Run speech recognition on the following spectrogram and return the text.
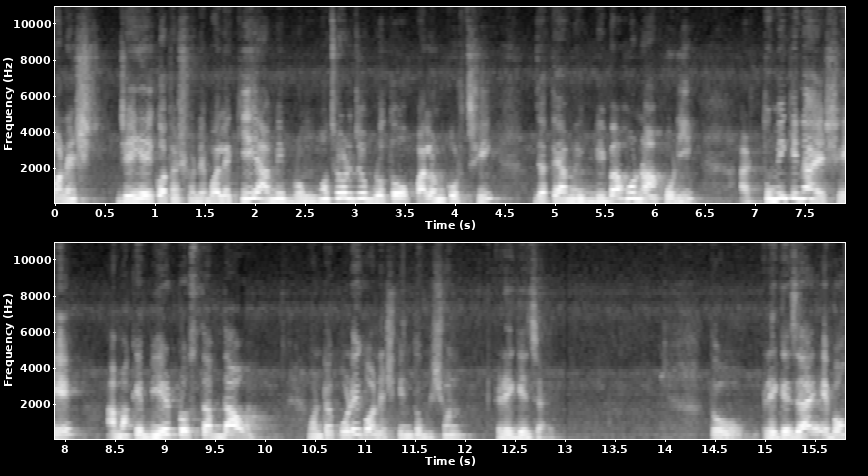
গণেশ যেই এই কথা শুনে, বলে, কি, আমি ব্রহ্মচর্য ব্রত পালন করছি যাতে আমি বিবাহ না করি? আর তুমি কি না এসে আমাকে বিয়ের প্রস্তাব দাও? এমনটা করে গণেশ কিন্তু ভীষণ রেগে যায়। তো রেগে যায় এবং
